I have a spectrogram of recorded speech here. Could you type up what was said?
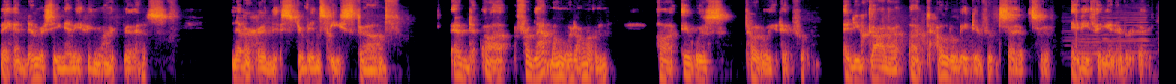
They had never seen anything like this, never heard this Stravinsky stuff. And uh, from that moment on, uh, it was totally different and you've got a, a totally different sense of anything and everything.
